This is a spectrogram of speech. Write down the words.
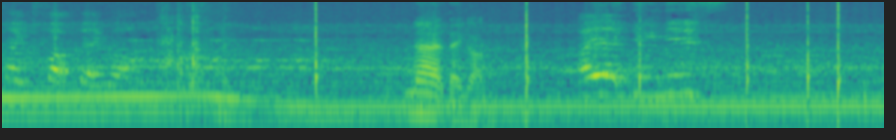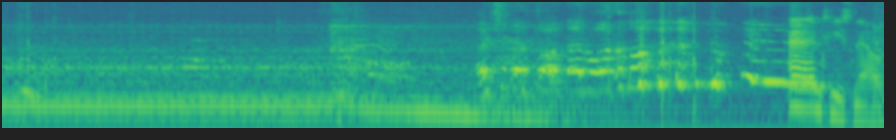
Thank fuck they're gone. No, they're gone. I like doing this. I should have thought that one. And he's now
